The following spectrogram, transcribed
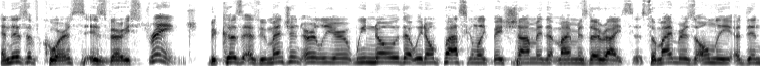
And this, of course, is very strange because, as we mentioned earlier, we know that we don't pass him like Beis Shammai that Maimer is Dairaisa. So Maimer is only a din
